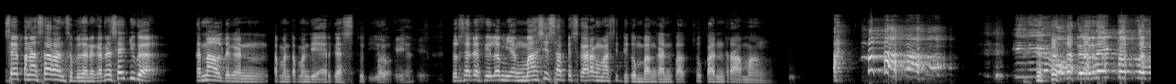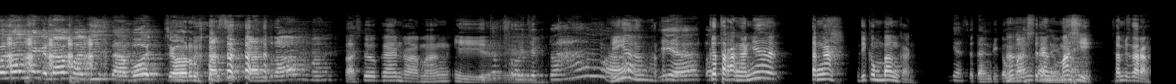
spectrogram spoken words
Saya penasaran sebenarnya karena saya juga kenal dengan teman-teman di Ergas Studio Oke, ya. oke. Terus ada film yang masih sampai sekarang masih dikembangkan pasukan Ramang. Ini off the record sebenarnya kenapa bisa bocor pasukan drama. Pasukan Ramang. Iya. Itu project lama. Iya, Iya, Keterangannya tengah dikembangkan. iya sedang dikembangkan. sedang- emang. masih sampai sekarang.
